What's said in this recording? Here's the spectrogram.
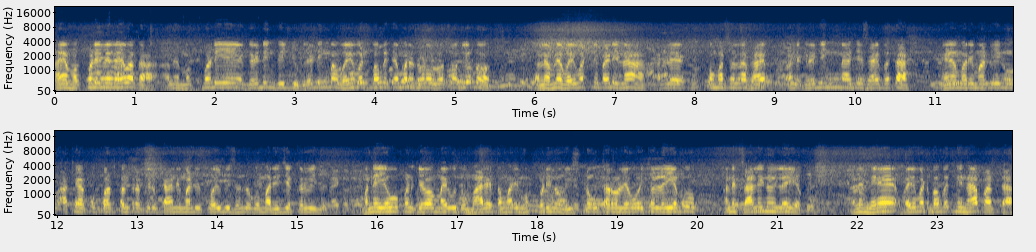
અહીંયા મગફળી લઈને આવ્યા હતા અને મગફળી ગ્રેડિંગ થઈ ગયું. ગ્રેડિંગમાં વહીવટ બાબતે અમારે થોડો લોચો થયો હતો એટલે અમે વહીવટની પાડી ના. એટલે કોમર્શિયલના સાહેબ અને ગ્રેડિંગના જે સાહેબ હતા એણે અમારી માંડવીનું આખે આખું પડતંત્ર કર્યું કે આની માંડવી કોઈ બી સંજોગોમાં રિજેક્ટ કરવી જોઈએ. મને એવું પણ કહેવામાં આવ્યું હતું, મારે તમારી મગફળીનો વીસનો ઉતારો લેવો હોય તો લઈ આપું અને ચાલીનો લઈ આપું. અને મેં વહીવટ બાબતની ના પાડતા,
